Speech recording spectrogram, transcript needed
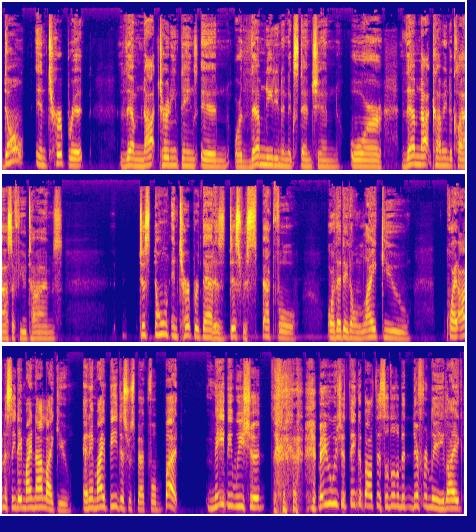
don't interpret them not turning things in or them needing an extension or them not coming to class a few times. Just don't interpret that as disrespectful or that they don't like you. Quite honestly, they might not like you and it might be disrespectful, but maybe we should maybe we should think about this a little bit differently. Like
